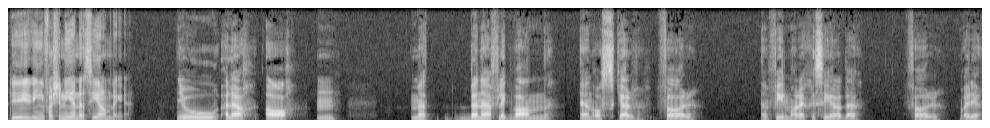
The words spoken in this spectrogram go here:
Det är inget fascinerande att se dem längre. Jo, eller ja, ja. Mm. Matt, Ben Affleck vann en Oscar för en film han regisserade för, vad är det,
